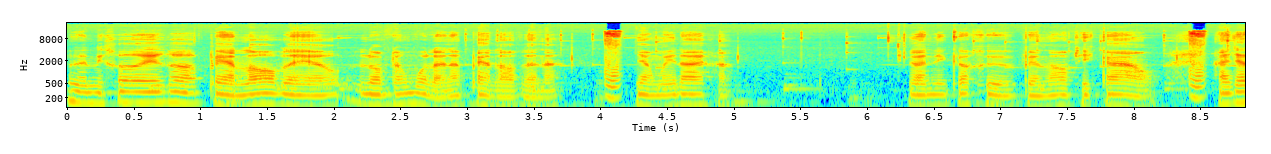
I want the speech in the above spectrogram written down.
เหมือนเคยค่ะแปดรอบแล้ว รวมทั้งหมดแล้วนะแปดรอบแล้วนะ ยังไม่ได้ค่ะแล้วนี่ก็คือเป็นรอบที่เก้าให้จะ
